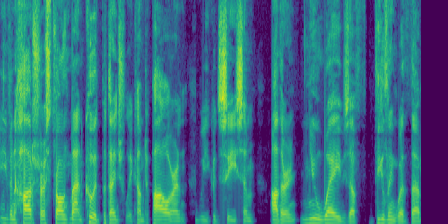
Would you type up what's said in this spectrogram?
even harsher strongman could potentially come to power, and we could see some other new waves of dealing with the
